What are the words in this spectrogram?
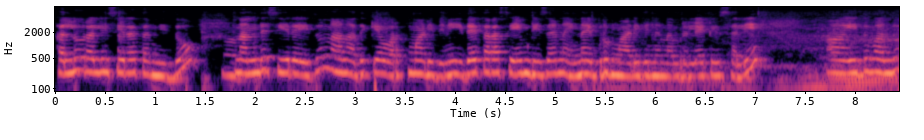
ಕಲ್ಲೂರಲ್ಲಿ ಸೀರೆ ತಂದಿದ್ದು. ನಂದೇ ಸೀರೆ ಇದು. ನಾನು ಅದಕ್ಕೆ ವರ್ಕ್ ಮಾಡಿದ್ದೀನಿ. ಇದೇ ಥರ ಸೇಮ್ ಡಿಸೈನ್ ಇನ್ನೂ ಇಬ್ರಿಗೆ ಮಾಡಿದ್ದೀನಿ ನಮ್ಮ ರಿಲೇಟಿವ್ಸ್ ಅಲ್ಲಿ. ಆ, ಇದು ಬಂದು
